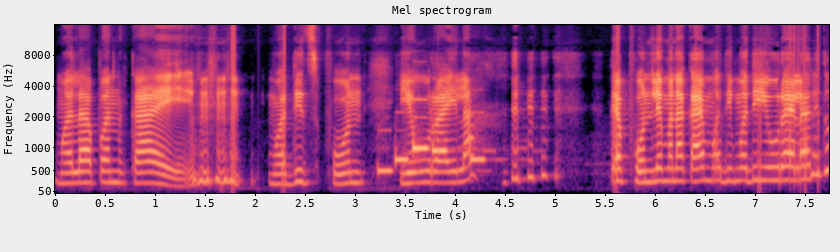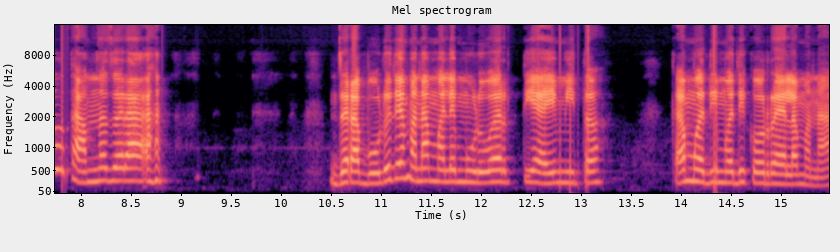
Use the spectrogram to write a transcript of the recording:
मला पण काय? मधीच फोन येऊ राहिला. त्या फोनले म्हणा काय मधी मधी येऊ राहिला रे तू? थांब ना जरा. जरा बोलू दे म्हणा मला मूडवरती आहे मी तर. का मधी मधी करू राहिला म्हणा?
